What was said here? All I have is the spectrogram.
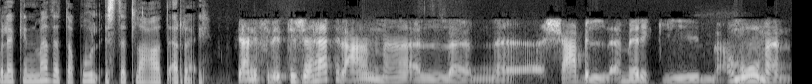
ولكن ماذا تقول استطلاعات الرأي؟ يعني في الاتجاهات العامة الشعب الأمريكي عموما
